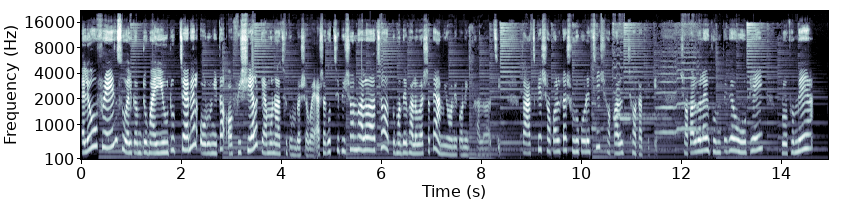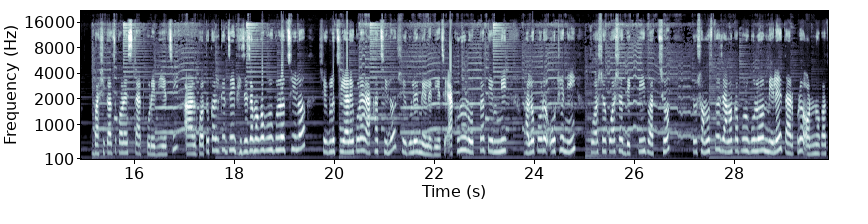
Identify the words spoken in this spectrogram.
Hello friends welcome to my YouTube channel Arunita official কেমন আছো তোমরা সবাই? আশা করছি ভীষণ ভালো আছো আর তোমাদের ভালোবাসাতে আমি অনেক অনেক ভালো আছি। তো আজকে সকালটা শুরু করেছি সকাল ছটা থেকে। সকালবেলায় ঘুম থেকে উঠেই প্রথমে বাসি কাজ করা স্টার্ট করে দিয়েছি। আর গতকালকে যে ভিজে জামা কাপড়গুলো ছিল, সেগুলো চেয়ারে করে রাখা ছিল, সেগুলোই মেলে দিয়েছে। এখনও রোদটা তেমনি ভালো করে ওঠেনি। কুয়াশা কুয়াশা দেখতেই পাচ্ছ। তো সমস্ত জামা কাপড়গুলো মেলে তারপরে অন্য কাজ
